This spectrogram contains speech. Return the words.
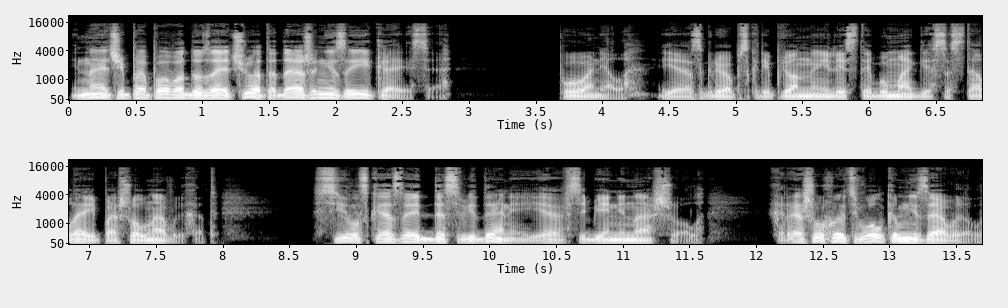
Иначе по поводу зачета даже не заикайся. Понял. Я сгреб скрепленные листы бумаги со стола и пошел на выход. Сил сказать «до свидания» я в себе не нашел. Хорошо хоть волком не завыл,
